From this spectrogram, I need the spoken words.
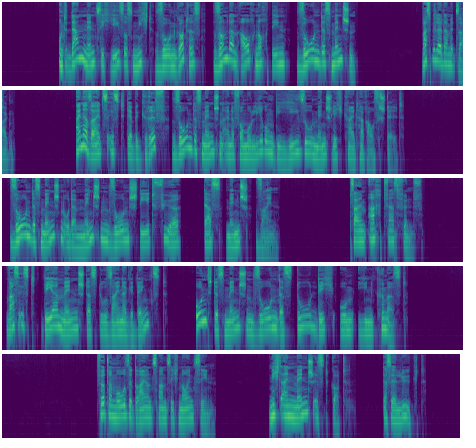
Und dann nennt sich Jesus nicht Sohn Gottes, sondern auch noch den Sohn des Menschen. Was will er damit sagen? Einerseits ist der Begriff Sohn des Menschen eine Formulierung, die Jesu Menschlichkeit herausstellt. Sohn des Menschen oder Menschensohn steht für das Menschsein. Psalm 8, Vers 5 Was ist der Mensch, dass du seiner gedenkst, und des Menschen Sohn, dass du dich um ihn kümmerst? 4. Mose 23, 19 Nicht ein Mensch ist Gott, dass er lügt,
